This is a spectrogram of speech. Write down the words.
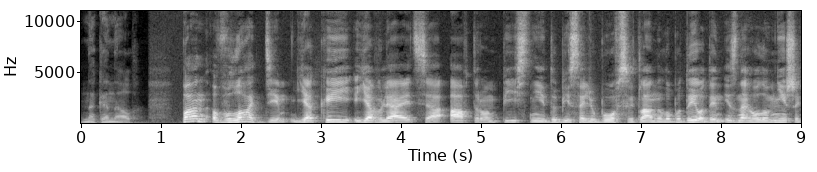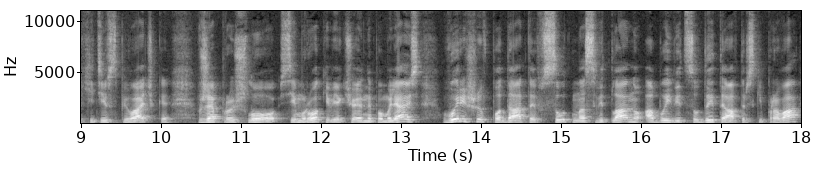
на канал. Пан Владді, який являється автором пісні До біса любов Світлани Лободи, один із найголовніших хітів співачки, вже пройшло 7 років, якщо я не помиляюсь, вирішив подати в суд на Світлану, аби відсудити авторські права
